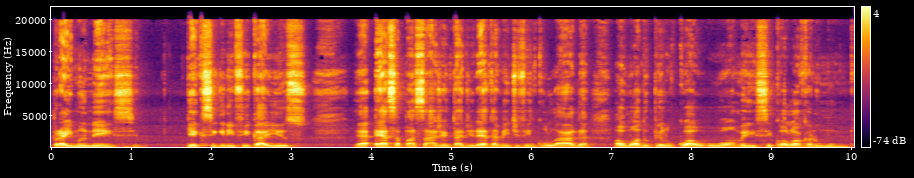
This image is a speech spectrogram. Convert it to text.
para a imanência. O que, que significa isso? É, essa passagem está diretamente vinculada ao modo pelo qual o homem se coloca no mundo.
